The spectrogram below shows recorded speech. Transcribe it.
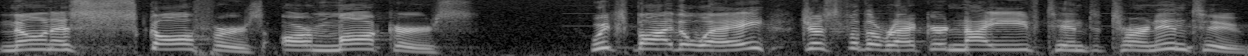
known as scoffers or mockers, which, by the way, just for the record, naive tend to turn into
